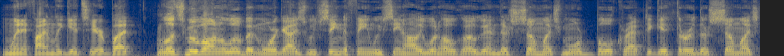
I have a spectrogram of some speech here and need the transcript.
when it finally gets here. But Let's move on a little bit more, guys. We've seen The Fiend, we've seen Hollywood Hulk Hogan. There's so much more bullcrap to get through. There's so much.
